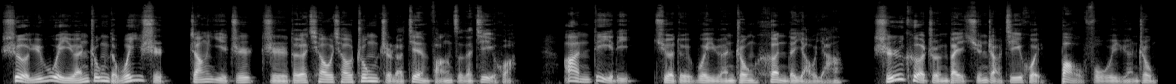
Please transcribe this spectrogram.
慑于魏元忠的威势。张易之只得悄悄终止了建房子的计划，暗地里却对魏元忠恨得咬牙，时刻准备寻找机会报复魏元忠。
